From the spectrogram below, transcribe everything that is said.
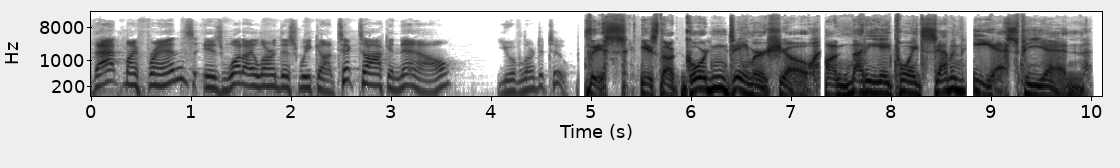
That, my friends, is what I learned this week on TikTok, and now you have learned it too. This is the Gordon Damer Show on 98.7 ESPN.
